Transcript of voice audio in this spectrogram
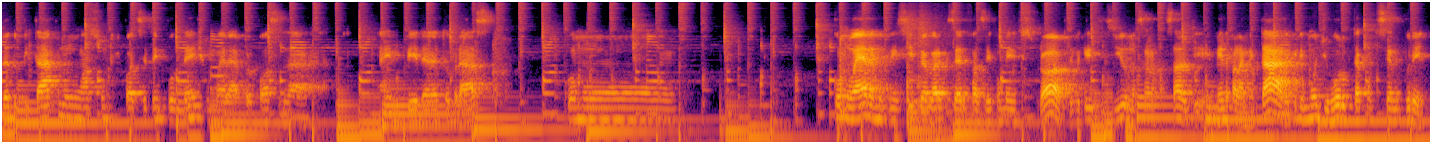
dando pitaco num assunto que pode ser tão importante como era a proposta da AMP da Eletrobras, como como era no princípio, agora quiseram fazer com benefício próprio, teve aquele desvio na semana passada de emenda parlamentar, aquele monte de rolo que está acontecendo por aí.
